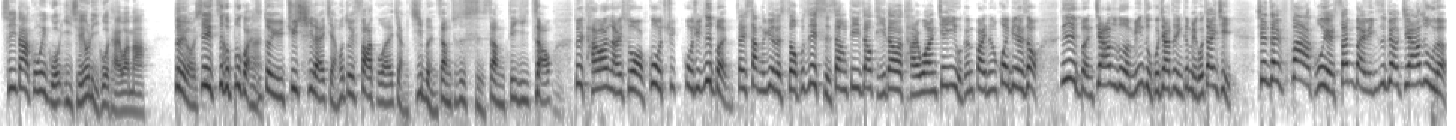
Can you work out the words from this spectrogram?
七大工业国以前有理过台湾吗？对哦，所以这个不管是对于 G 七来讲，或对法国来讲，基本上就是史上第一招。对台湾来说，过去过去日本在上个月的时候，不是在史上第一招提到了台湾，建议我跟拜登会面的时候，日本加入了民主国家阵营，跟美国在一起。现在法国也三百零四票加入了。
